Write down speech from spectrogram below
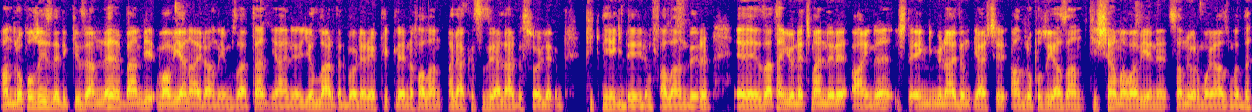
Andropoz'u izledik Gizem'le. Ben bir Vavien hayranıyım zaten. Yani yıllardır böyle repliklerini falan alakasız yerlerde söylerim. Pikniğe gidelim falan derim. E, zaten yönetmenleri aynı. İşte Engin Günaydın gerçi Andropoz'u yazan kişi ama Vavien'i sanıyorum o yazmadı.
